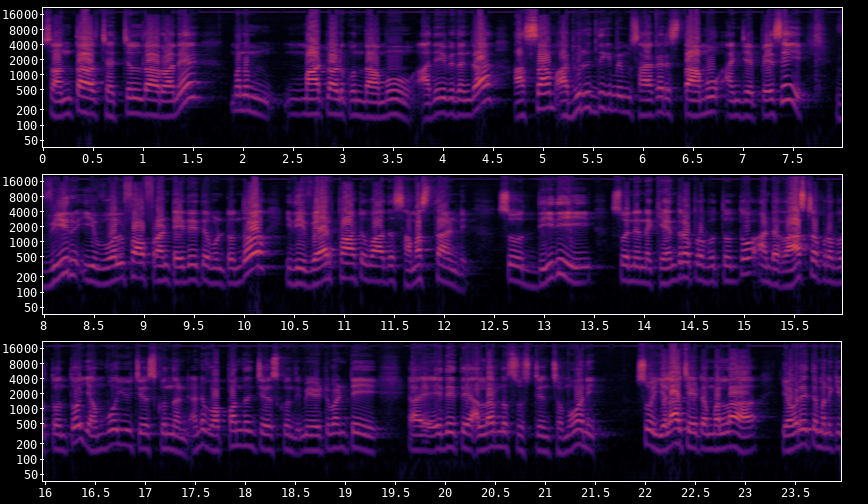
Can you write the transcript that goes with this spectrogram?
సో అంతా చర్చల ద్వారానే మనం మాట్లాడుకుందాము. అదేవిధంగా అస్సాం అభివృద్ధికి మేము సహకరిస్తాము అని చెప్పేసి వీరు ఈ వోల్ఫా ఫ్రంట్ ఏదైతే ఉంటుందో ఇది వేర్పాటువాద సంస్థ అండి. సో దీది సో నిన్న కేంద్ర ప్రభుత్వంతో అండ్ రాష్ట్ర ప్రభుత్వంతో ఎంఓయూ చేసుకుందండి. అంటే ఒప్పందం చేసుకుంది. మేము ఎటువంటి ఏదైతే అల్లర్లు సృష్టించమో అని. సో ఇలా చేయటం వల్ల ఎవరైతే మనకి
